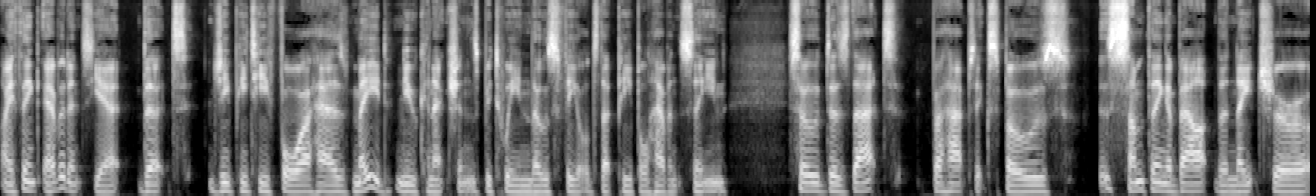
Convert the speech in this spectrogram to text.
I think, evidence yet that GPT 4 has made new connections between those fields that people haven't seen. So, does that perhaps expose something about the nature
